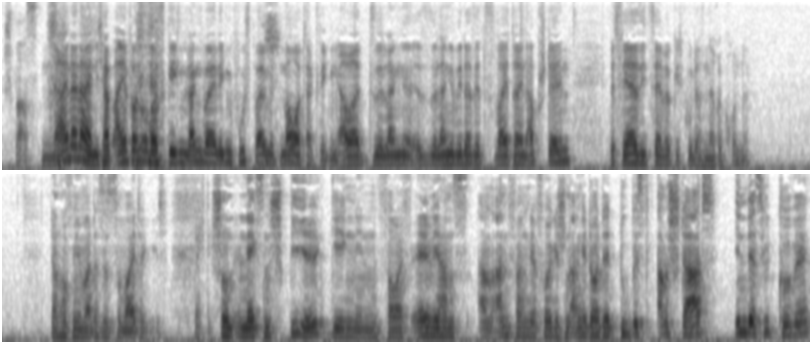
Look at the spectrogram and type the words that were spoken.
Spaß. Nein, nein, nein, ich habe einfach nur was gegen langweiligen Fußball mit Mauertaktiken. Aber solange, solange wir das jetzt weiterhin abstellen, bisher sieht es ja wirklich gut aus in der Rückrunde. Dann hoffen wir mal, dass es so weitergeht. Richtig. Schon im nächsten Spiel gegen den VfL, wir haben es am Anfang der Folge schon angedeutet, du bist am Start in der Südkurve.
